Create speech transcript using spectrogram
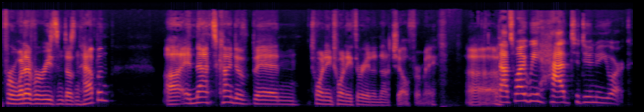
for whatever reason doesn't happen. Uh and that's kind of been 2023 in a nutshell for me. Uh That's why we had to do New York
